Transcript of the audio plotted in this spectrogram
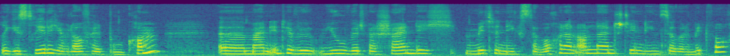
registriere dich auf laufheld.com. Äh, mein Interview wird wahrscheinlich Mitte nächster Woche dann online stehen, Dienstag oder Mittwoch.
